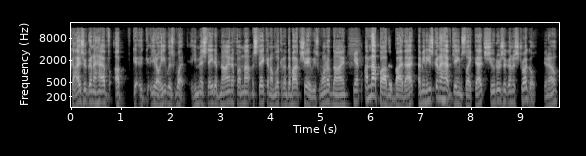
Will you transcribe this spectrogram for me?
Guys are going to have up. You know, he was what? He missed eight of nine, if I'm not mistaken. I'm looking at the box shave. He's one of nine. Yep. I'm not bothered by that. I mean, he's going to have games like that. Shooters are going to struggle. You know,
